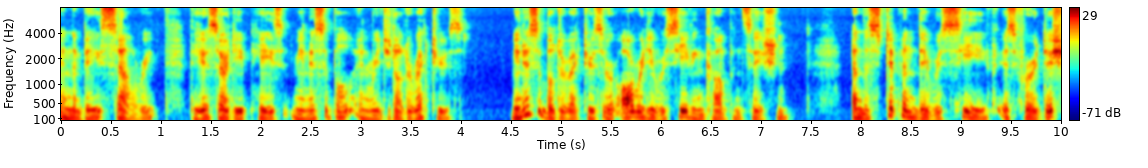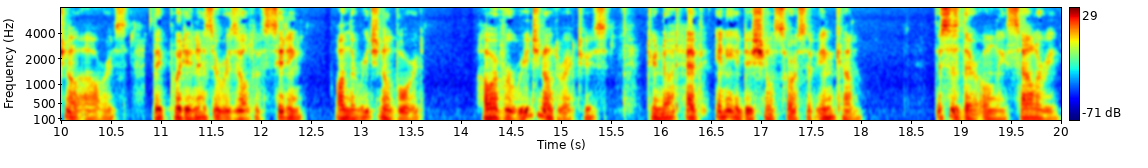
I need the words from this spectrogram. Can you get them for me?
in the base salary the SRD pays municipal and regional directors. Municipal directors are already receiving compensation, and the stipend they receive is for additional hours they put in as a result of sitting on the regional board. However, regional directors do not have any additional source of income. This is their only salary.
